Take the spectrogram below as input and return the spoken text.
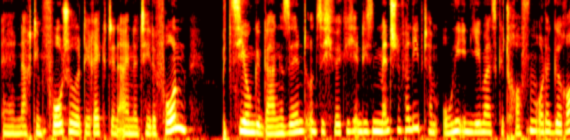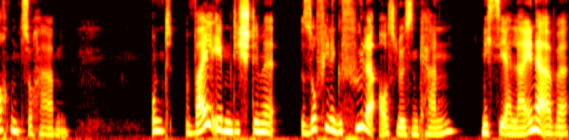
äh, nach dem Foto direkt in eine Telefonbeziehung gegangen sind und sich wirklich in diesen Menschen verliebt haben, ohne ihn jemals getroffen oder gerochen zu haben. Und weil eben die Stimme so viele Gefühle auslösen kann, nicht sie alleine, aber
